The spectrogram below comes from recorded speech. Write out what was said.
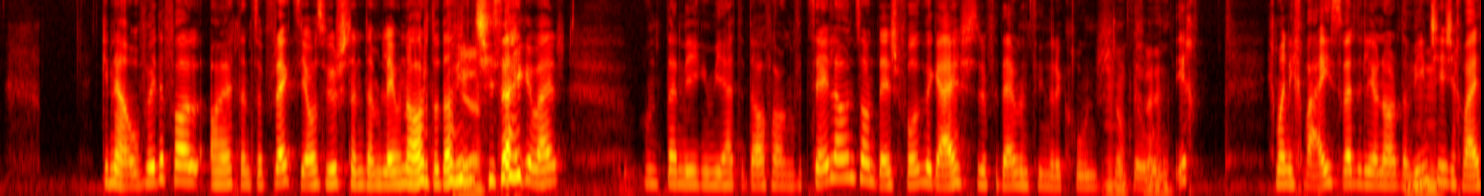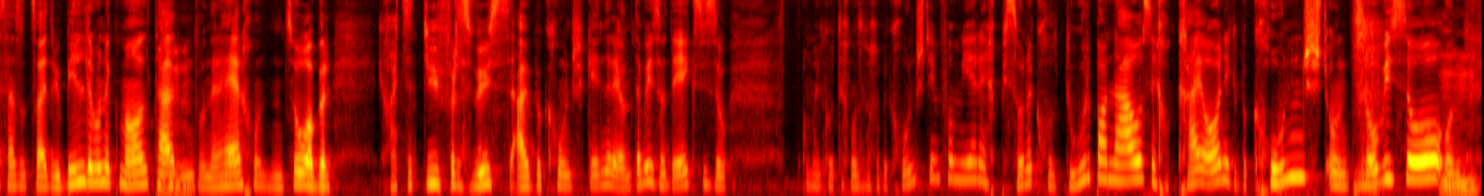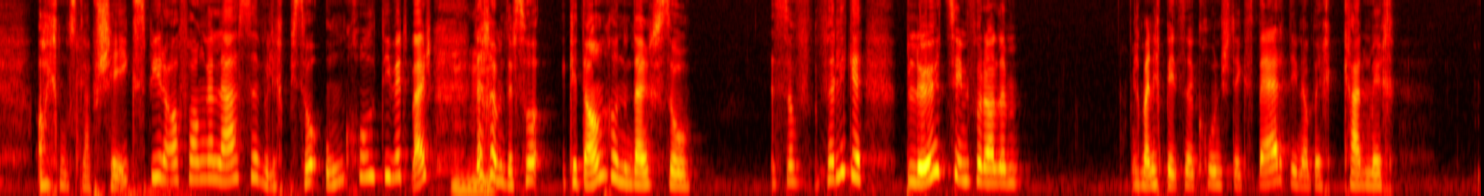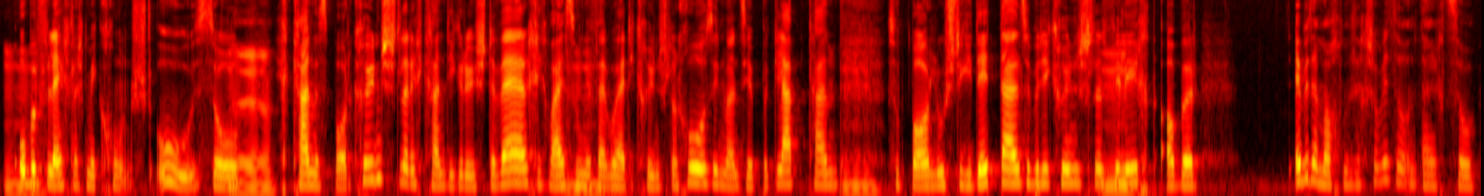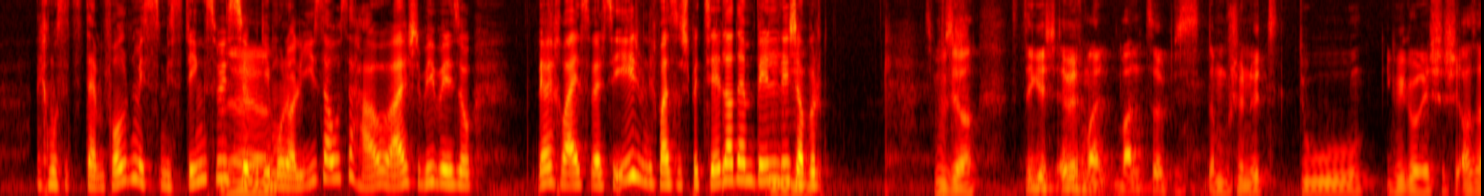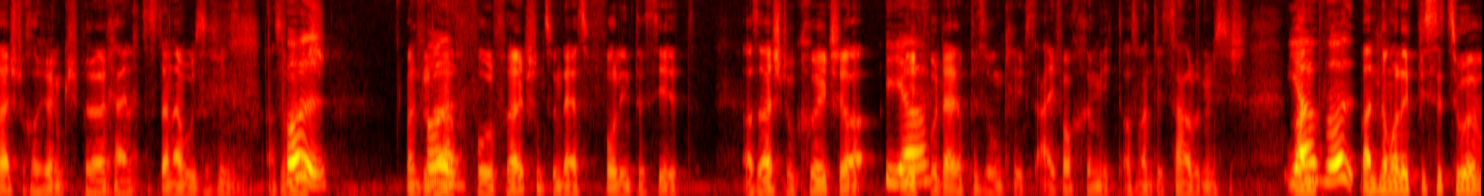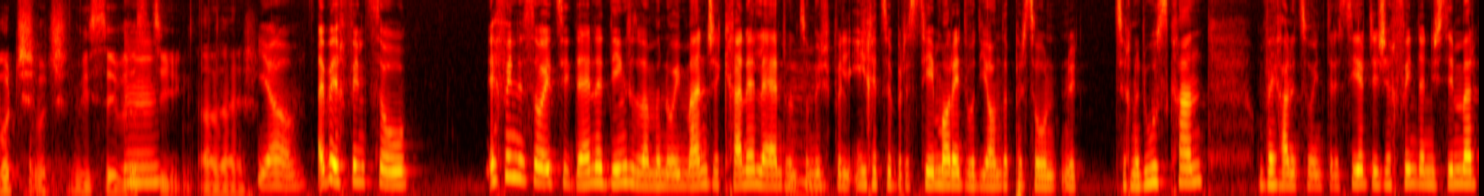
Genau, auf jeden Fall habe ich dann so gefragt, ja, was würdest du denn dem Leonardo da Vinci sagen, weißt Und dann irgendwie hat er da angefangen zu erzählen und so und der ist voll begeistert von dem und seiner Kunst und so. Okay. Und ich, ich meine, ich weiß, wer der Leonardo da Vinci ist, ich weiß auch so zwei, drei Bilder, die er gemalt hat und wo er herkommt und so, aber ich habe jetzt nicht tieferes Wissen auch über Kunst generell. Und dann bin ich so der so, oh mein Gott, ich muss mich über Kunst informieren. Ich bin so eine Kulturbanause, ich habe keine Ahnung über Kunst und sowieso. und ah, ich muss, glaube Shakespeare anfangen lesen, weil ich bin so unkultiviert, weißt du? Dann kommen dir so Gedanken und du denkst so, so völliger Blödsinn, vor allem, ich meine, ich bin jetzt nicht Kunstexpertin, aber ich kenne mich oberflächlich mit Kunst aus. So, Ja, ja. Ich kenne ein paar Künstler, ich kenne die grössten Werke, ich weiß ungefähr, woher die Künstler gekommen sind, wenn sie jemanden gelebt haben. So ein paar lustige Details über die Künstler vielleicht, aber eben dann macht man sich schon wieder so und denkt so, ich muss jetzt dem voll mein, mein Dings wissen, Ja, über die Mona Lisa raushauen, weißt du? Wie bin ich so, ja, ich weiß, wer sie ist und ich weiß, was speziell an dem Bild ist, aber Das muss ja. Das Ding ist, ich meine, wenn so etwas, dann musst du ja nicht du irgendwie recherchieren, also weißt du, kannst ja im Gespräch eigentlich das dann auch herausfinden. Also, Voll. Weißt, wenn du Voll. dann einfach voll fragst und so und der ist voll interessiert. Also weißt du, du kriegst ja, Ja. wie von dieser Person kriegst du einfacher mit, als wenn du jetzt selber müsstest. Ja, wenn, voll. wenn du nochmal etwas dazu willst, willst wissen über Mhm. das Zeug. Also weißt Ja, aber ich finde so, ich finde so jetzt in diesen Dingen, oder wenn man neue Menschen kennenlernt und zum Beispiel ich jetzt über ein Thema rede, wo die andere Person nicht, sich nicht auskennt und vielleicht auch nicht so interessiert ist, ich finde, dann ist es immer,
